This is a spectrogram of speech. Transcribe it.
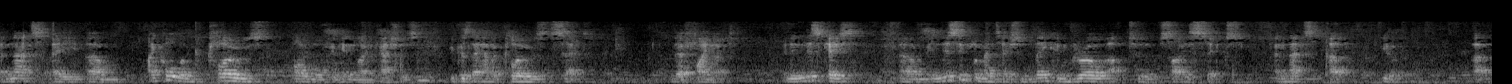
and that's a um, I call them closed polymorphic inline caches because they have a closed set. They're finite, and in this case, um, in this implementation, they can grow up to size six, and that's uh, you know. Uh,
